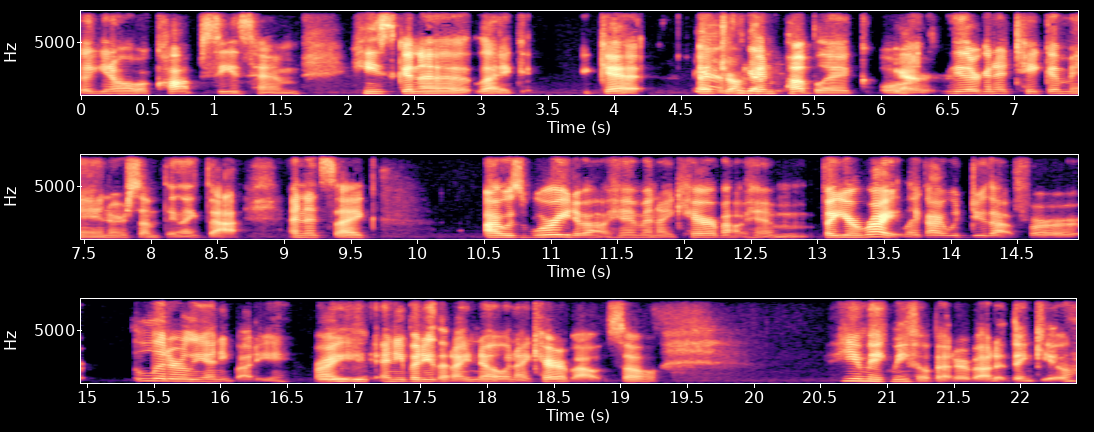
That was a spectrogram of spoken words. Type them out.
uh, you know, a cop sees him, he's gonna like get Yeah, a drunk yeah. in public or Yeah. they're gonna take him in or something like that. And it's like, I was worried about him and I care about him. But you're right. Like, I would do that for literally anybody, right? Mhm. Anybody that I know and I care about. So you make me feel better about it. Thank you.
